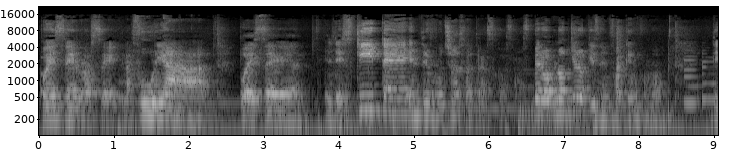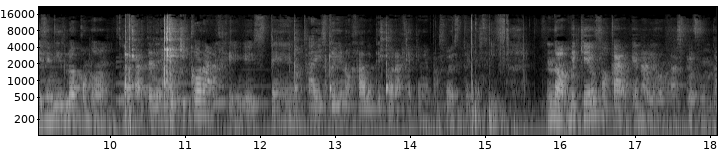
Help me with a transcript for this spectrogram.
Puede ser, no sé, la furia, puede ser el desquite, entre muchas otras cosas. Pero no quiero que se enfoquen como definirlo como la parte de, ay, qué coraje, este, ay, estoy enojado, qué coraje que me pasó esto y así. No, me quiero enfocar en algo más profundo,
